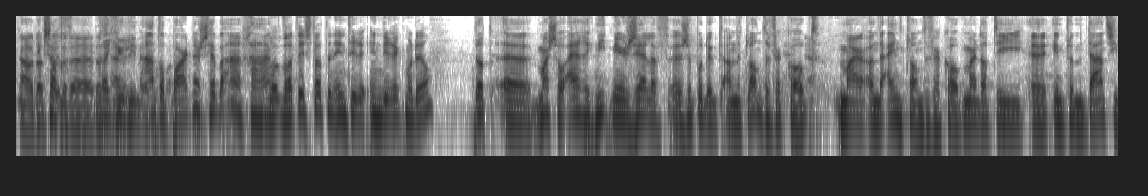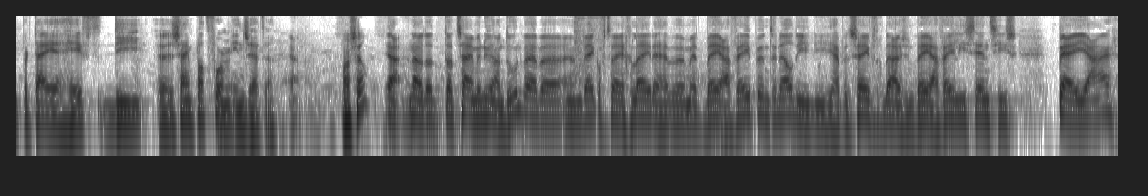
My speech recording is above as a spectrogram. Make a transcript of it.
Nou, dat ik zag we- dat jullie een aantal partners hebben aangehaakt. Wa- Wat is dat, een indirect model? Dat eh, Marcel eigenlijk niet meer zelf eh, zijn product aan de klanten verkoopt, maar aan de eindklanten verkoopt. Maar dat hij eh, implementatiepartijen heeft die eh, zijn platform inzetten. Ja. Marcel? Ja, nou dat, dat zijn we nu aan het doen. We hebben een week of twee geleden hebben we met BAV.nl, die, die hebben 70.000 BAV-licenties per jaar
